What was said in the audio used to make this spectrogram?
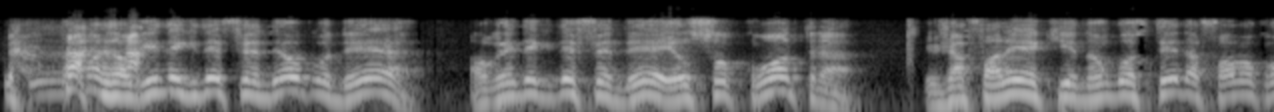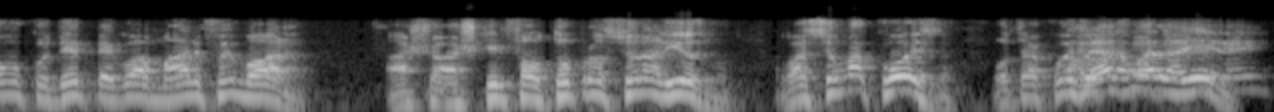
Não, mas alguém tem que defender o Cudê. Alguém tem que defender. Eu sou contra. Eu já falei aqui, não gostei da forma como o Cudê pegou a malha e foi embora. Acho, acho que ele faltou profissionalismo. Agora, isso é uma coisa. Outra coisa Aliás, é o trabalho o Odair, dele. Hein?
